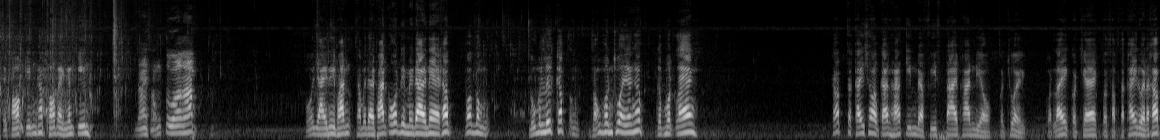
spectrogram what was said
ไปพอกินครับขอแบ่งกันกินได้สองตัวครับ ตัวใหญ่นี่พันถ้าไม่ได้พันโอ๊ตนี่ไม่ได้แน่ครับเพราะต้องรูมันลึกครับต้องสองคนช่วยกันครับเกับหมดแรง ครับถ้าใครชอบการหากินแบบฟรีสไตล์พันเดียวก็ช่วยกดไลค์กดแชร์กดสับตะไคร้ด้วยนะครับ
